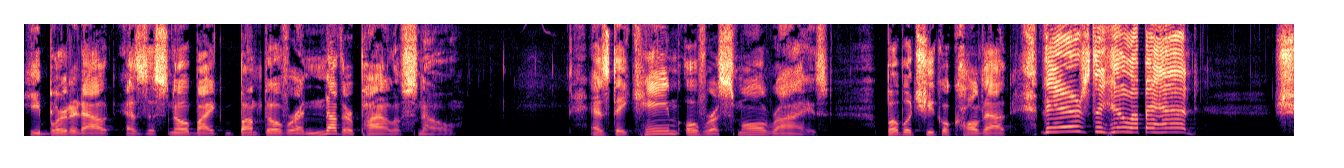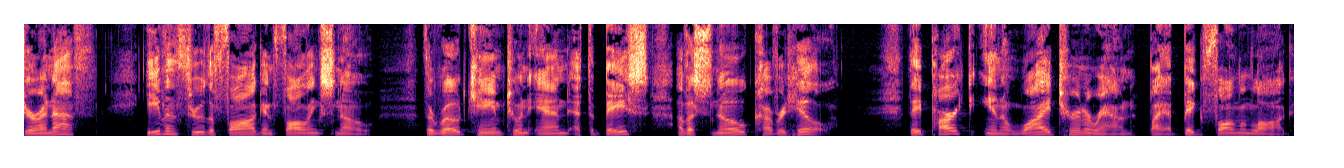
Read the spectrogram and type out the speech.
he blurted out as the snow bike bumped over another pile of snow. As they came over a small rise, Bobo Chico called out, There's the hill up ahead. Sure enough, even through the fog and falling snow, the road came to an end at the base of a snow covered hill. They parked in a wide turnaround by a big fallen log.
